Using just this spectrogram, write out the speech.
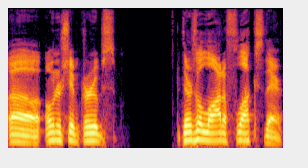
uh, ownership groups. There's a lot of flux there,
